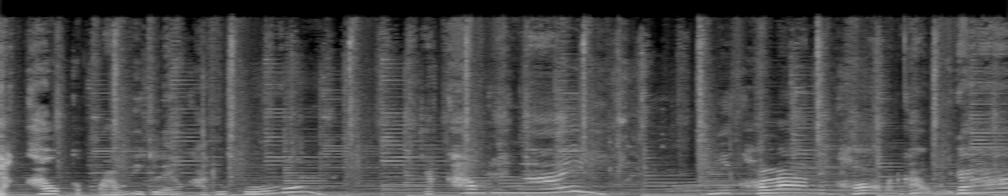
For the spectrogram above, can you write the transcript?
ยากเข้ากระเป๋าอีกแล้วค่ะทุกคนจะเข้าได้ไง มีคอล่าในคอมันเข้าไม่ได้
